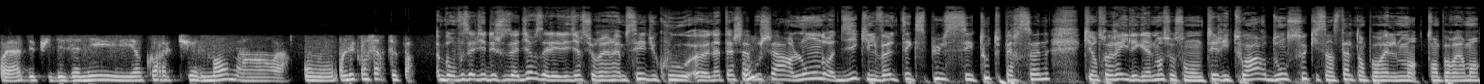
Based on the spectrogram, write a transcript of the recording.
voilà, depuis des années et encore actuellement, ben voilà, on, on les concerte pas. Bon, vous aviez des choses à dire, vous allez les dire sur RMC. Du coup, euh, Natacha Bouchard, Londres, dit qu'ils veulent expulser toute personne qui entrerait illégalement sur son territoire, dont ceux qui s'installent temporairement, temporairement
